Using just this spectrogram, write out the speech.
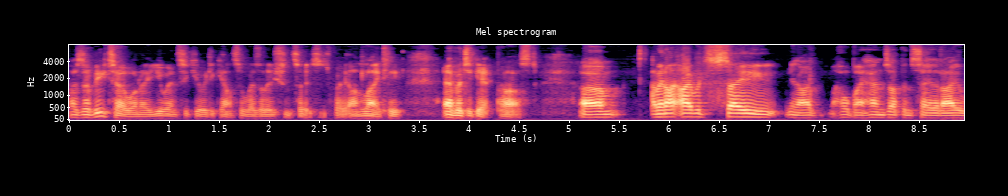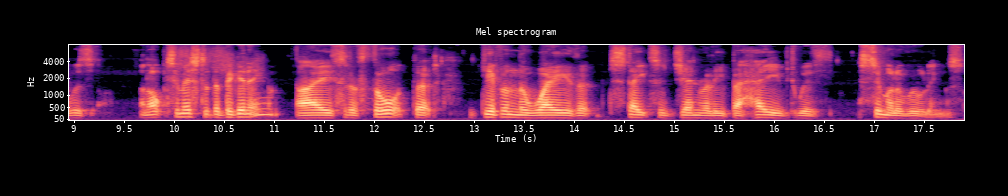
has a veto on a UN Security Council resolution, so it's very unlikely ever to get passed. Um, I mean, I, I, would say, you know, I hold my hands up and say that I was an optimist at the beginning. I sort of thought that given the way that states had generally behaved with similar rulings,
